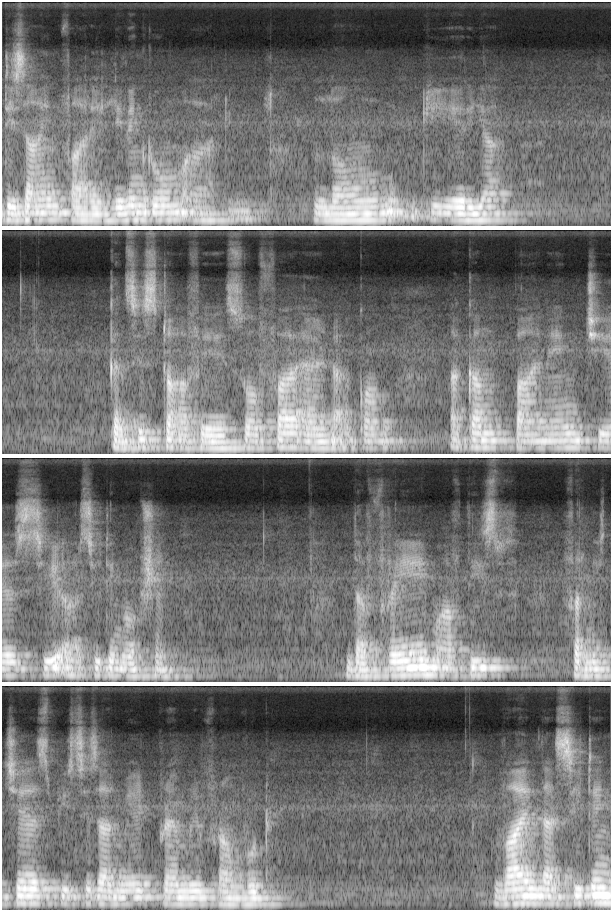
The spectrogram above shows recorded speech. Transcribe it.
designed for a living room or lounge area consist of a sofa and a accompanying chairs or uh, seating option. The frame of these furniture pieces are made primarily from wood, while the seating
